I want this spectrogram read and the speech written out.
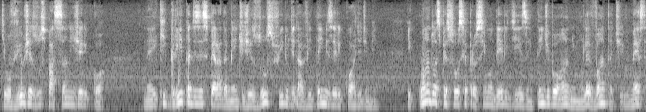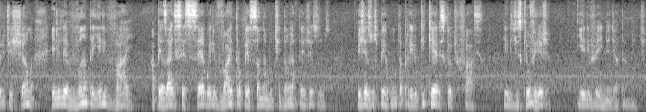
que ouviu Jesus passando em Jericó né? e que grita desesperadamente: Jesus, filho de Davi, tem misericórdia de mim. E quando as pessoas se aproximam dele e dizem: Tem de bom ânimo, levanta-te, o mestre te chama, ele levanta e ele vai. Apesar de ser cego, ele vai tropeçando na multidão e até Jesus. E Jesus pergunta para ele: O que queres que eu te faça? E ele diz: Que eu veja e ele vê imediatamente.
